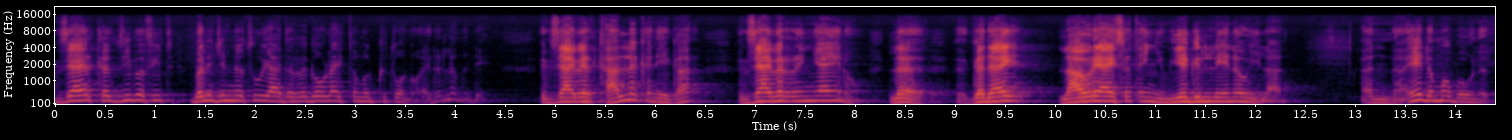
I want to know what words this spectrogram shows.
እግዚአብሔር ከዚህ በፊት በልጅነቱ ያደረገው ላይ ተመክቶ ነው አይደለም እንዴ? እግዚአብሔር ካለ ከኔ ጋር እግዚአብሔር እረኛዬ ነው፣ ለገዳይ ለአውሬ አይሰጠኝም፣ የግሌ ነው ይላል። እና ይሄ ደግሞ በእውነት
